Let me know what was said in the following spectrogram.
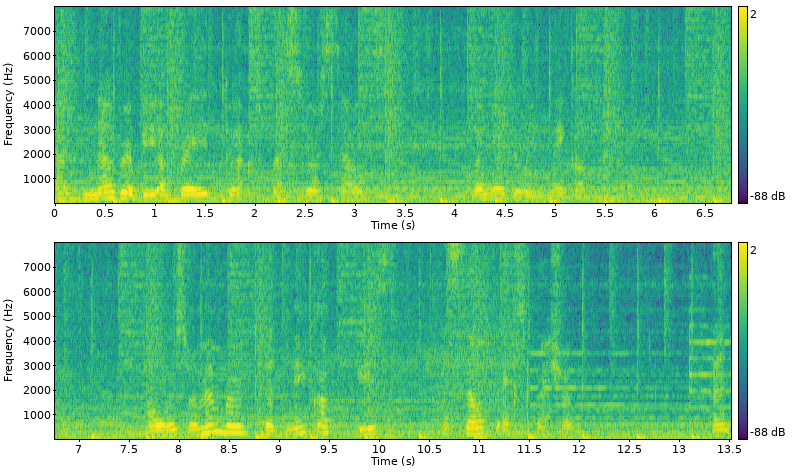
And never be afraid to express yourselves when you're doing makeup. Always remember that makeup is a self-expression and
